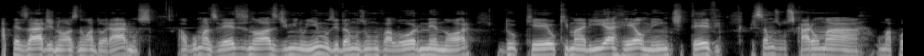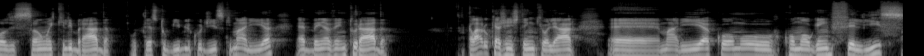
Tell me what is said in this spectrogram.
apesar de nós não adorarmos, algumas vezes nós diminuímos e damos um valor menor do que o que Maria realmente teve. Precisamos buscar uma, uma posição equilibrada. O texto bíblico diz que Maria é bem-aventurada. Claro que a gente tem que olhar é, Maria como, como alguém feliz,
